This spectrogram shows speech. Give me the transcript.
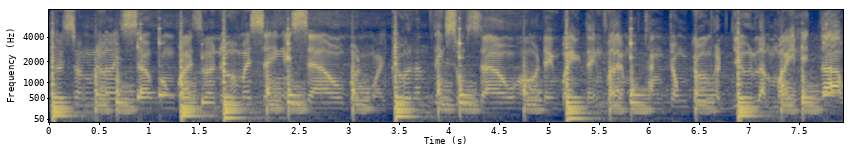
Thức giấc nữa hay sao, Còn vài giờ nữa mới sáng hay sao? Bên ngoài cửa lắm tiếng xôn xao, Họ đang bàn tán về một thằng trong gương Hình như là mày hay tao.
